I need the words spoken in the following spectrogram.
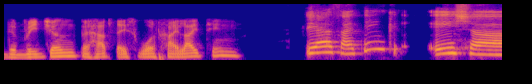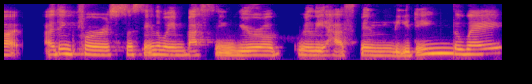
the region, perhaps that is worth highlighting? Yes, I think Asia, I think for sustainable investing, Europe really has been leading the way.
